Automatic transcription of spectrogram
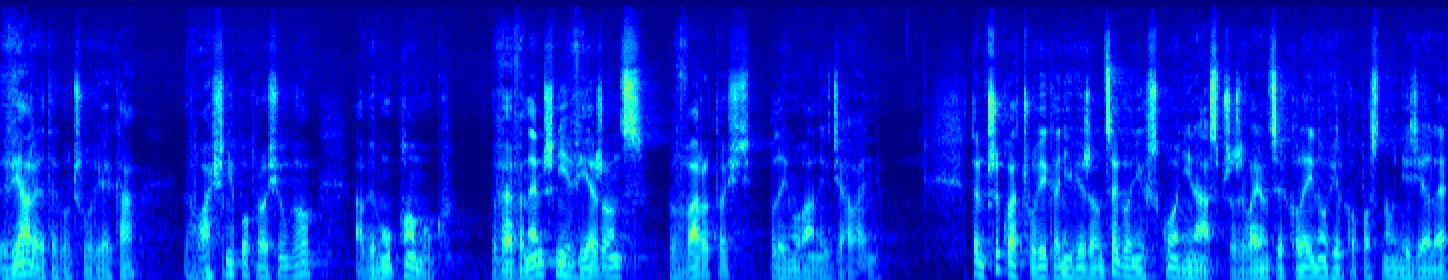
wiarę tego człowieka, właśnie poprosił go, aby mu pomógł, wewnętrznie wierząc w wartość podejmowanych działań. Ten przykład człowieka niewierzącego niech skłoni nas, przeżywających kolejną wielkopostną niedzielę,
